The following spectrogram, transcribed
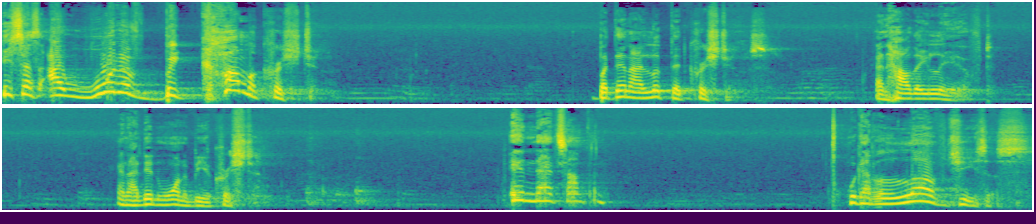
He says, I would have become a Christian. But then I looked at Christians and how they lived, and I didn't want to be a Christian. Isn't that something? We got to love Jesus.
